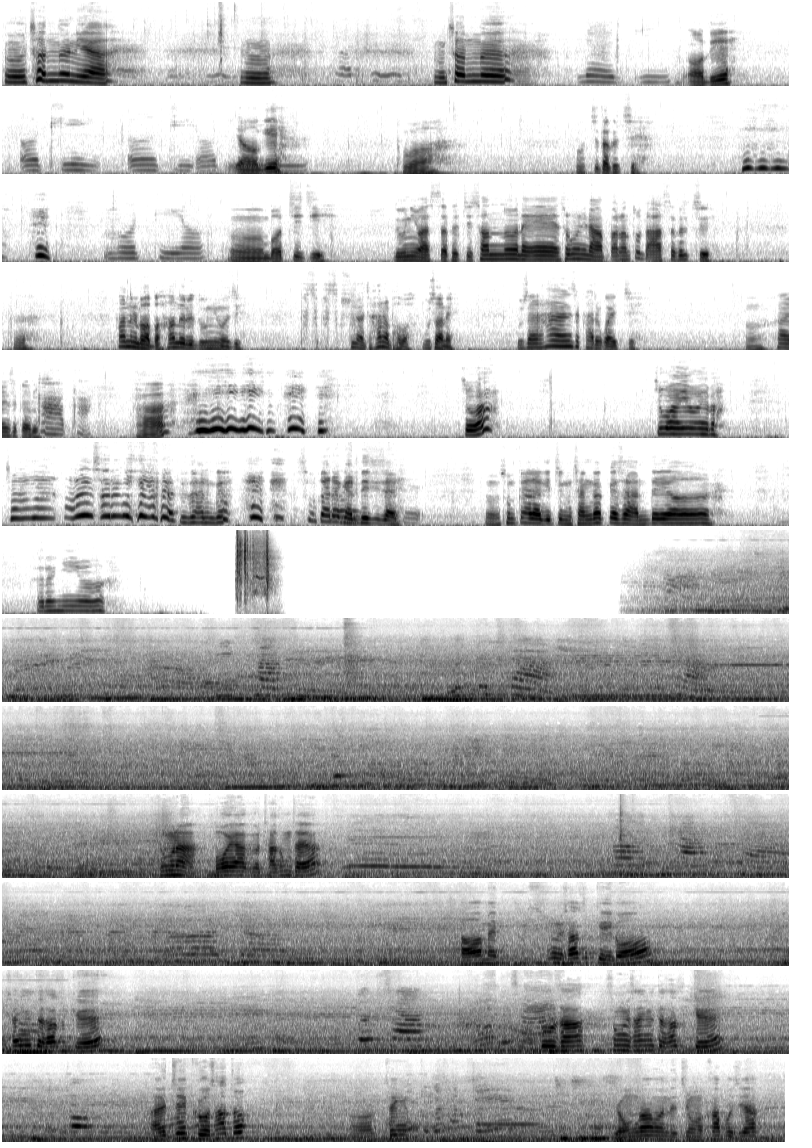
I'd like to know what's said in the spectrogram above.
어, 첫눈이야. 응. 응, 첫눈. 여기 어디? 어디 어디 어디. 여기? 우와. 멋지다, 그치? 뭐지요? 어, 멋지지. 눈이 왔어, 그치? 첫눈에 소은이랑 아빠랑 또 나왔어, 그치? 어. 하늘 봐봐, 하늘에 눈이 오지. 바삭바삭 순하지? 하늘 봐봐, 우산에. 우산에 하얀색 가루가 있지? 어, 하얀색 가루. 가 가. 가. 좋아? 좋아요 해봐. 좋아요. 아 사랑해요. 그거 하는 거야? 손가락이 안 되지 잘. 어, 손가락이 지금 장갑 껴서 안 돼요. 사랑해요. 동훈아, 뭐야? 그거 자동차야? 다음에 수영이 사줄게 이거. 생일 때 사줄게. 또 사. 수영이 생일 때 사줄게. 알지? 그거 사줘. 어, 생일. 용감한 내 친구 카보지야.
